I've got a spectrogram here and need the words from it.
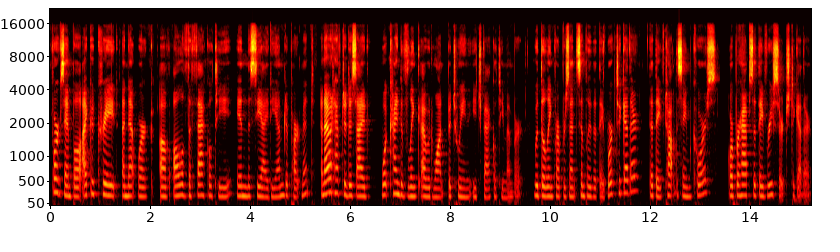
For example, I could create a network of all of the faculty in the CIDM department, and I would have to decide what kind of link I would want between each faculty member. Would the link represent simply that they work together, that they've taught the same course, or perhaps that they've researched together?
